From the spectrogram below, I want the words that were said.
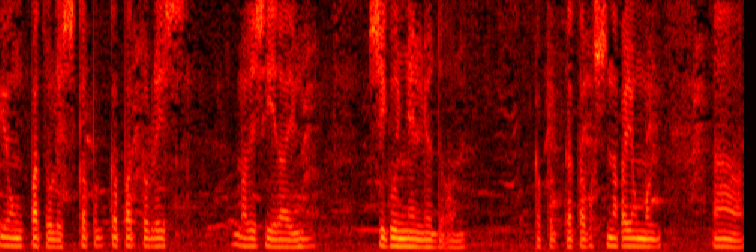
yung patulis. Kapag kapatulis masisira yung sigunyal nyo doon. Kapag katapos na kayong mag ah,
